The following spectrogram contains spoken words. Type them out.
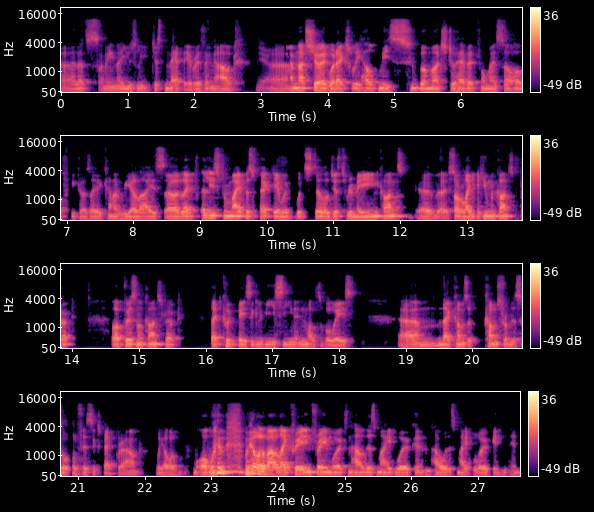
uh, that's I mean I usually just map everything out Yeah. Uh, I'm not sure it would actually help me super much to have it for myself because I kind of realize, uh, like at least from my perspective, it would still just remain cons- uh, sort of like a human construct or personal construct that could basically be seen in multiple ways. Um, that comes comes from this whole physics background. We all, all we're all about like creating frameworks and how this might work and how this might work in in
